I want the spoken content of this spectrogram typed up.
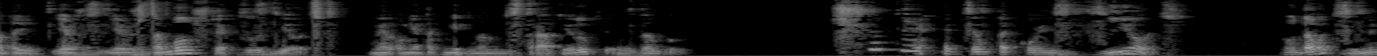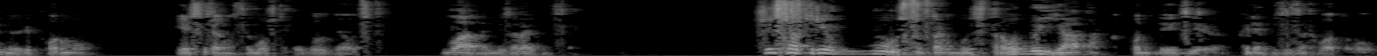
подают. Я уже, я уже забыл, что я хотел сделать. У меня, так медленно магистраты идут, я уже забыл. Что-то я хотел такое сделать. Ну, давайте земельную реформу. Я серьезно забыл, что хотел сделать. Ладно, без разницы. 63 в бурсу так быстро. Вот бы я так под эти крепости захватывал.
